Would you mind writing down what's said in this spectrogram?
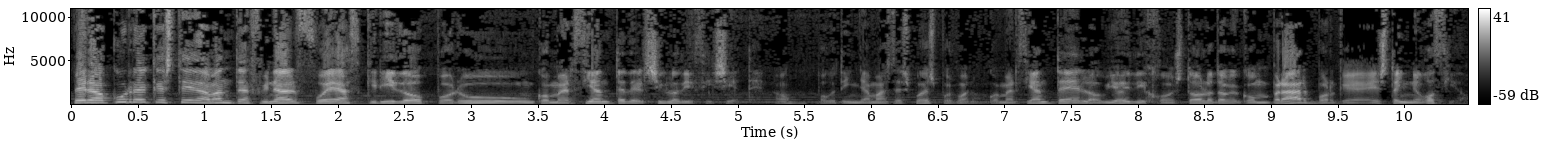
Pero ocurre que este diamante al final fue adquirido por un comerciante del siglo XVII, ¿no? Un poquitín ya más después, pues bueno, un comerciante lo vio y dijo, esto lo tengo que comprar porque esto hay negocio.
